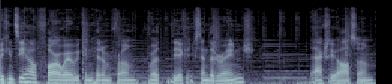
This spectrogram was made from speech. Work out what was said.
We can see how far away we can hit him from with the extended range. Actually awesome.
